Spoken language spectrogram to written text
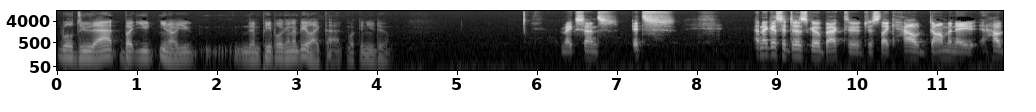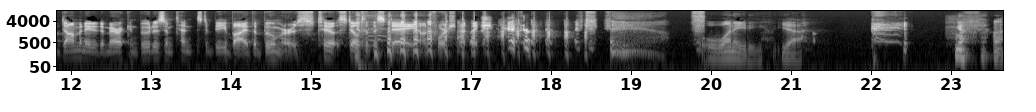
will do that, but you you know you then people are going to be like that. What can you do? makes sense. It's and I guess it does go back to just like how dominated how dominated American Buddhism tends to be by the boomers, till still to this day, unfortunately. 180, yeah. Yeah.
